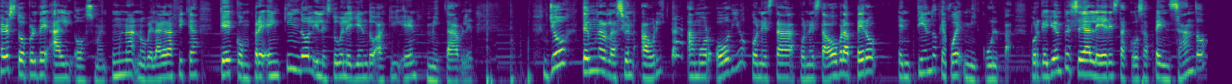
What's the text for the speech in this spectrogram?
Hairstopper de Ali Osman, una novela gráfica que compré en Kindle y le estuve leyendo aquí en mi tablet. Yo tengo una relación ahorita, amor-odio con esta, con esta obra, pero entiendo que fue mi culpa, porque yo empecé a leer esta cosa pensando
